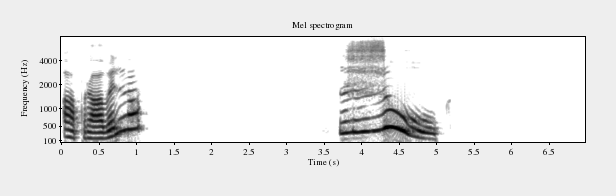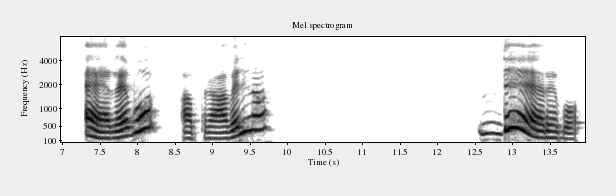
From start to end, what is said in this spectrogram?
а правильно. Жук. Ерево, а правильно. Дерево.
